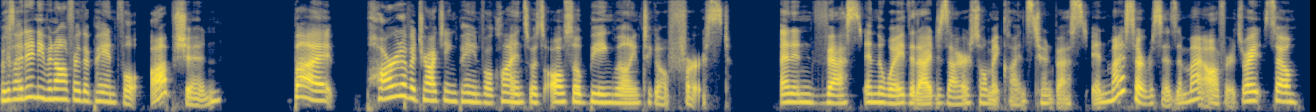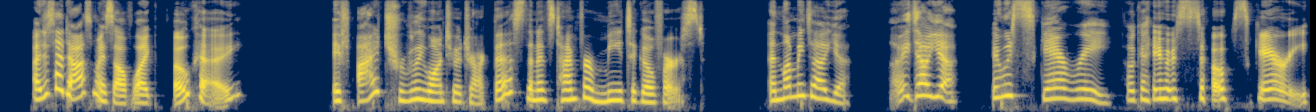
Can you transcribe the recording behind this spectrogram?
because I didn't even offer the pay in full option. But part of attracting painful clients was also being willing to go first and invest in the way that I desire soulmate clients to invest in my services and my offers, right? So I just had to ask myself, like, okay, if I truly want to attract this, then it's time for me to go first. And let me tell you, let me tell you, it was scary. Okay. It was so scary.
